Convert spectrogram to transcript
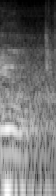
do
